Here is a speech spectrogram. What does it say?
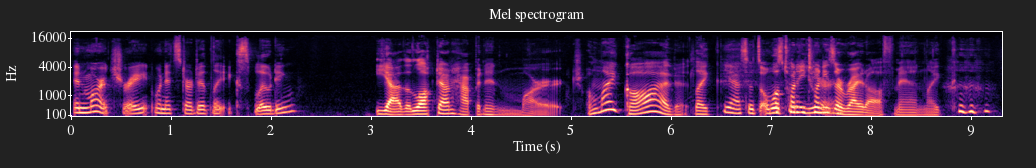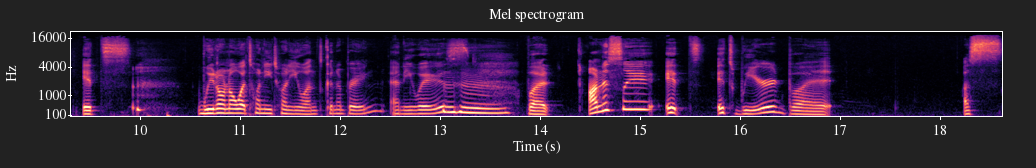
In March, right? When it started like exploding. Yeah, the lockdown happened in March. Oh my god. Like Yeah, so it's well, almost been 2020 is a write off, man. Like it's we don't know what 2021's going to bring anyways. Mm-hmm. But honestly, it's it's weird, but us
